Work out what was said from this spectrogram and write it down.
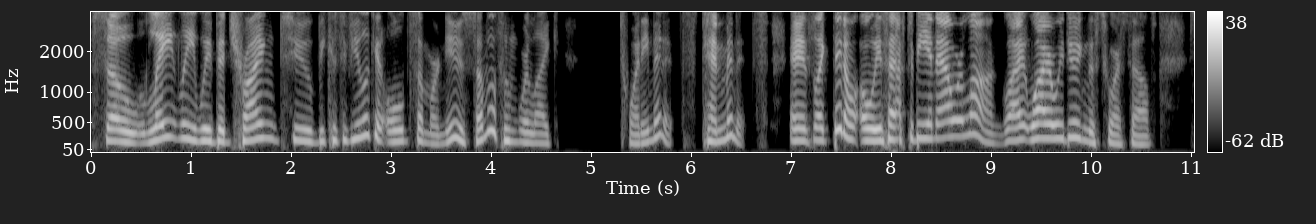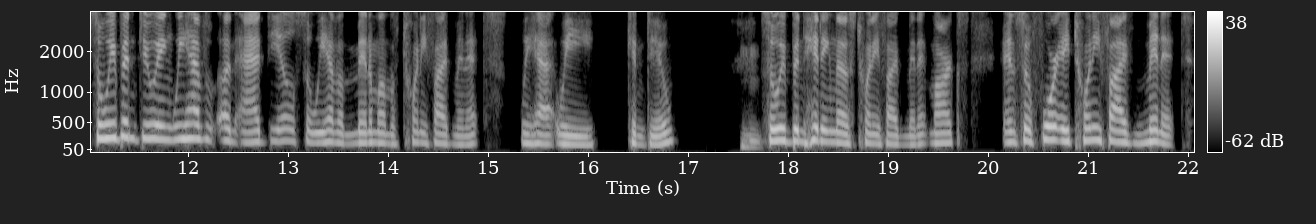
So lately we've been trying to because if you look at old Some More News some of them were like 20 minutes 10 minutes. And it's like they don't always have to be an hour long. Why why are we doing this to ourselves? So we've been doing we have an ad deal so we have a minimum of 25 minutes we have we can do. Mhm. so we've been hitting those 25 minute marks. And so for a 25 minute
